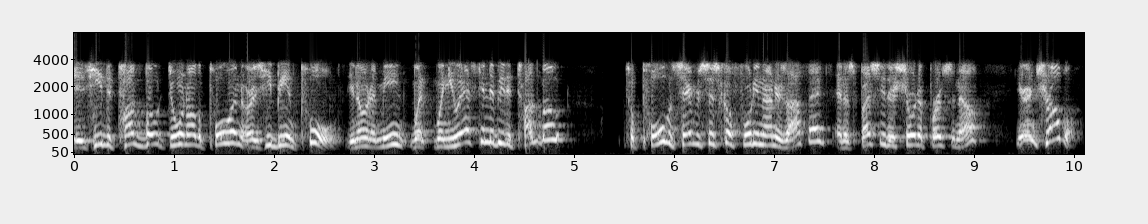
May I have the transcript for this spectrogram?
is he the tugboat doing all the pulling, or is he being pulled? You know what I mean? When when you ask him to be the tugboat to pull the San Francisco 49ers offense, and especially they're short of personnel, you're in trouble.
